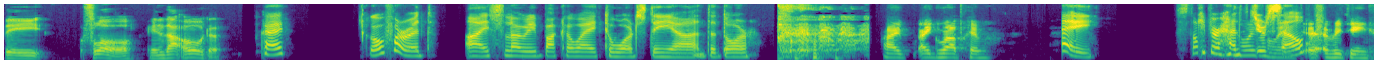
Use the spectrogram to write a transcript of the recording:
the floor in that order. Okay, go for it. I slowly back away towards the uh, the door. I I grab him. Hey, Stop Keep your hands to yourself. Everything.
